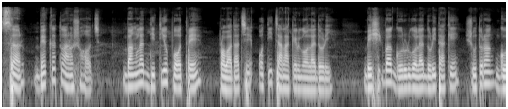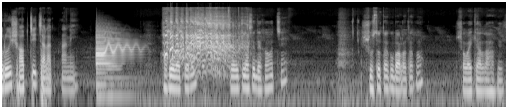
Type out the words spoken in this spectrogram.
স্যার, ব্যাখ্যা তো আরও সহজ। বাংলার দ্বিতীয় পত্রে প্রবাদ আছে, অতি চালাকের গলায় দড়ি। বেশিরভাগ গরুর গলায় দড়ি থাকে, সুতরাং গরুই সবচেয়ে চালাক প্রাণী। পরের ক্লাসে দেখা হচ্ছে, সুস্থ থাকো, ভালো থাকো, সবাইকে আল্লাহ হাফিজ।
